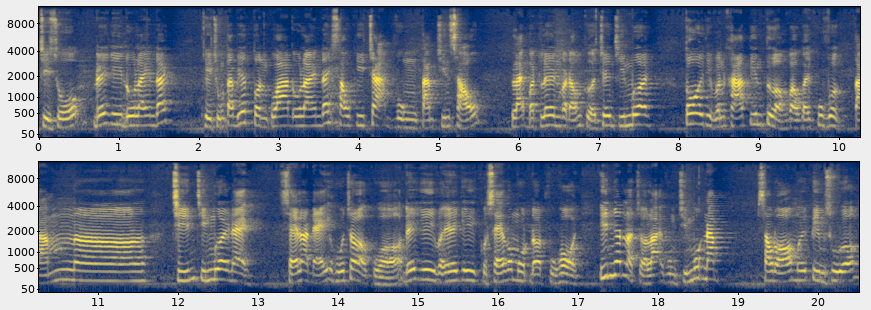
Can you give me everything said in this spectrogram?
chỉ số DXY đô la index thì chúng ta biết tuần qua đô la index sau khi chạm vùng 896 lại bật lên và đóng cửa trên 90 tôi thì vẫn khá tin tưởng vào cái khu vực 8990 à, này. Sẽ là đáy hỗ trợ của DXY và EXY sẽ có một đợt phục hồi, ít nhất là trở lại vùng 915 sau đó mới tìm xu hướng.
